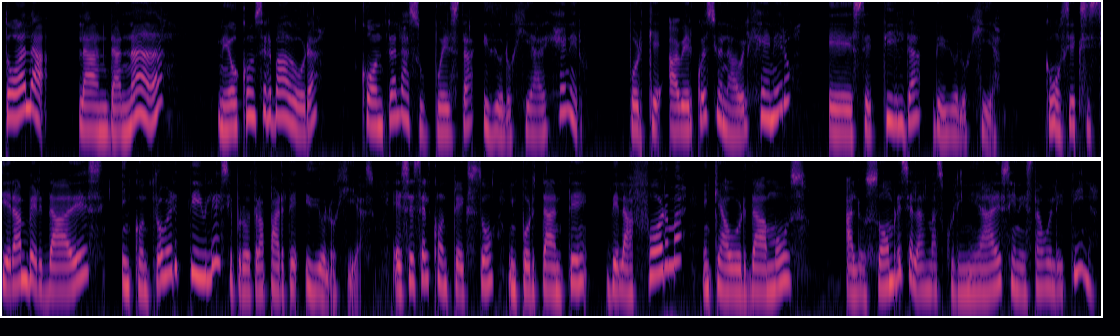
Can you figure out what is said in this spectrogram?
toda la, la andanada neoconservadora contra la supuesta ideología de género, porque haber cuestionado el género eh, se tilda de ideología como si existieran verdades incontrovertibles y por otra parte ideologías. Ese es el contexto importante de la forma en que abordamos a los hombres y a las masculinidades en esta boletina.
